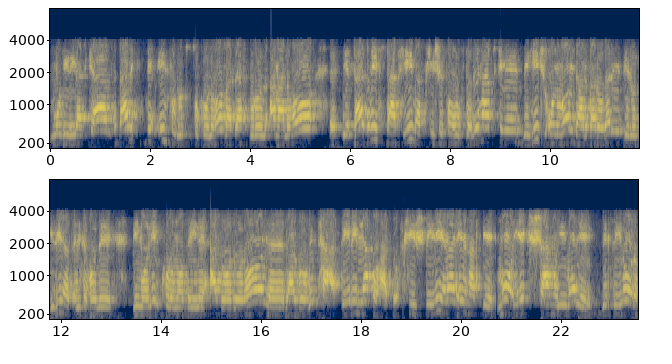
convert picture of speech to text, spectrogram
مدیریت کرد بلکه این پروتکل ها و دستورالعمل ها به قدری سطحی و پیش پا افتاده هست که به هیچ عنوان در برابر جلوگیری از انتقال بیماری کرونا بین عزاداران در واقع تأثیری نخواهد داشت. پیش بینی من این هست که ما یک شهریور بسیار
